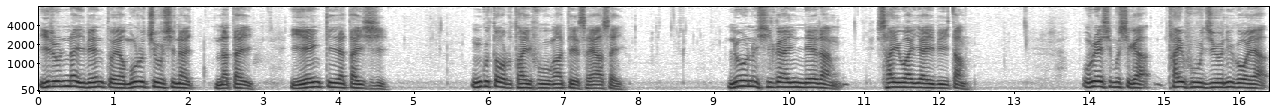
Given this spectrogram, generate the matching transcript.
いろんなイベントやムル中しないなたい延期なたいしうんぐとる台風がてさやさい。ヌーヌ被害ねらん幸いやいびいたん。うれしむしが台風12号や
